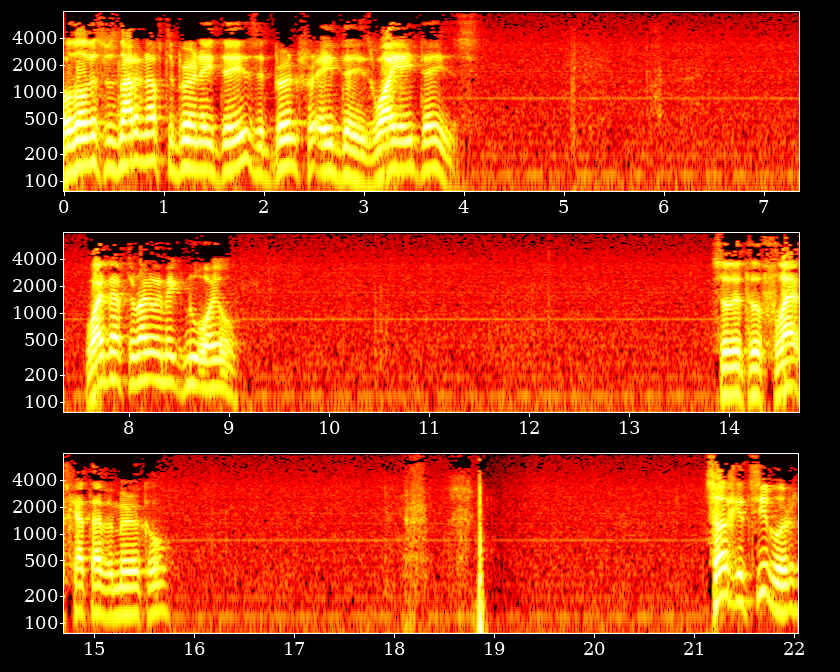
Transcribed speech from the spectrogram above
Although this was not enough to burn eight days, it burned for eight days. Why eight days? Why did they have to right away make new oil? So that the flask had to have a miracle? Tzarech Tzibur,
